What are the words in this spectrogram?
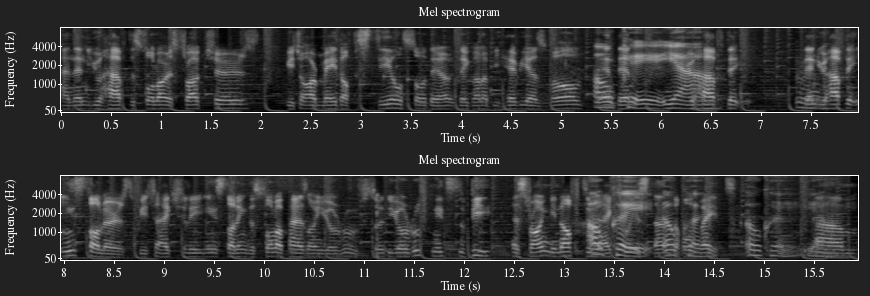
and then you have the solar structures which are made of steel so they're they're gonna be heavy as well and then Okay, yeah. you have the then Mm. you have the installers which actually installing the solar panels on your roof so your roof needs to be uh, strong enough to actually okay, stand the whole okay, weight okay, yeah. um,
